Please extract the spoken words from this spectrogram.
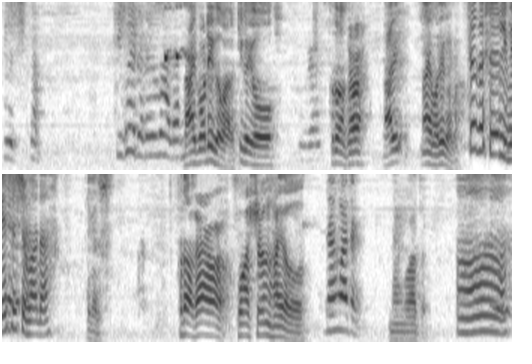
六七块，七块的都卖了？拿一包这个吧，这个有葡萄干，拿一拿一包这个吧。这个是里面是什么的？这个是葡萄干、花生还有南瓜籽。南瓜籽。哦。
